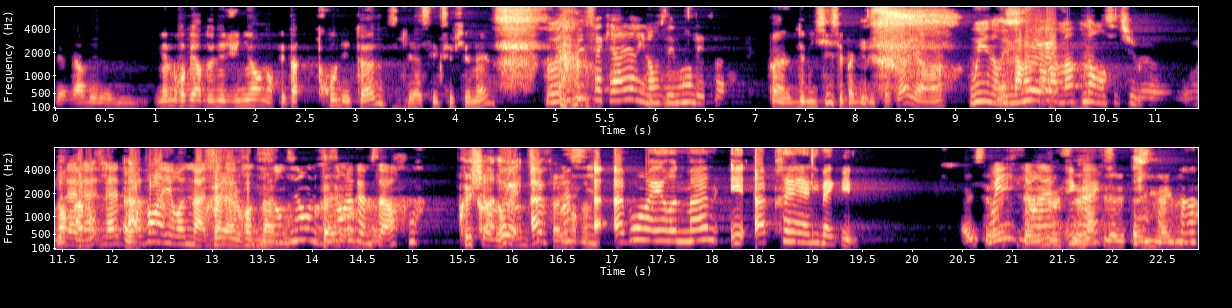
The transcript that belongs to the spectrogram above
j'ai regardé même Robert Downey Jr n'en fait pas trop des tonnes ce qui est assez exceptionnel au début de sa carrière il en faisait moins des tonnes enfin 2006 c'est pas le début de sa carrière hein. oui non mais par rapport à maintenant si tu veux non, la, avant, la, la, avant, Iron Man, voilà. Iron Man. disons, disons, disons-le comme ça. Après Sherlock ouais, Holmes, aussi. avant Iron Man et après Ali McBeal. Ah oui, c'est oui, vrai avait, vrai, exact. avait fait Ali McBeal.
